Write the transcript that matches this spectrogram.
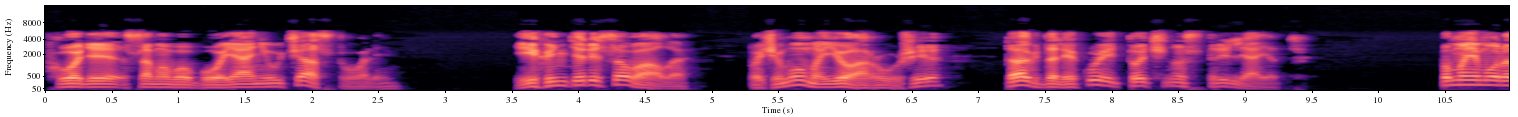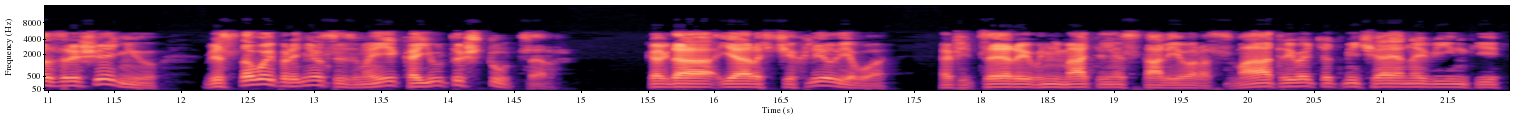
В ходе самого боя они участвовали. Их интересовало, почему мое оружие так далеко и точно стреляет. По моему разрешению вестовой принес из моей каюты штуцер. Когда я расчехлил его, офицеры внимательно стали его рассматривать, отмечая новинки,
